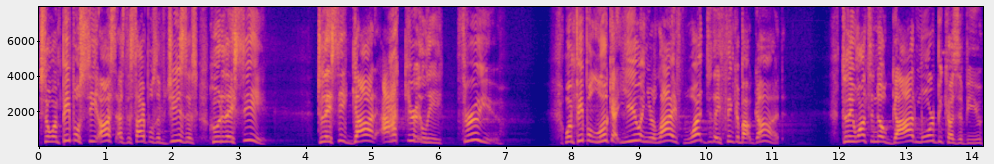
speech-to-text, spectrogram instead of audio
So when people see us as disciples of Jesus, who do they see? Do they see God accurately through you? When people look at you and your life, what do they think about God? Do they want to know God more because of you,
